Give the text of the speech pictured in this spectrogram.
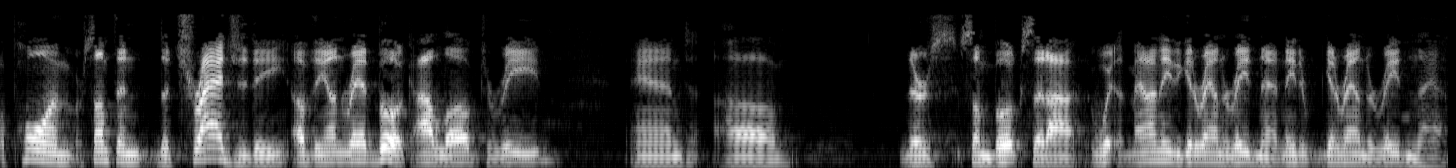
a poem or something, The Tragedy of the Unread Book. I love to read. And, um, there's some books that I, man, I need to get around to reading that. Need to get around to reading that.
